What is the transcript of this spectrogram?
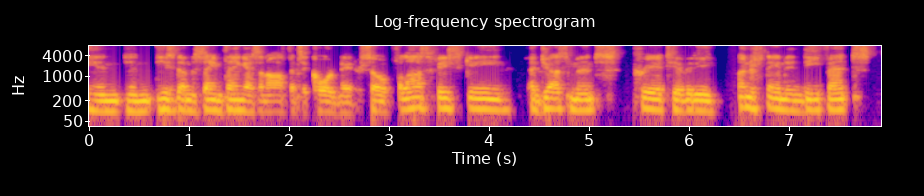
And and he's done the same thing as an offensive coordinator. So philosophy, scheme, adjustments, creativity, understanding defense.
